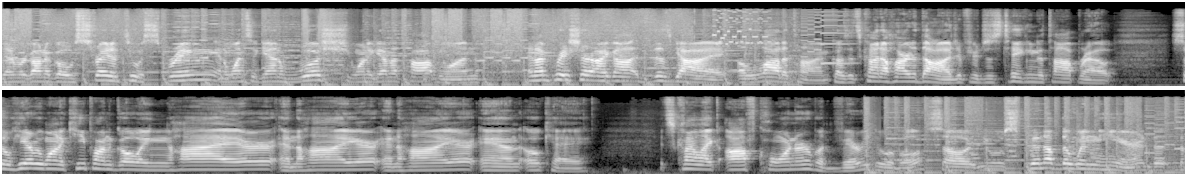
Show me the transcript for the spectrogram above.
Then we're gonna go straight into a spring, and once again, whoosh, you wanna get on the top one. And I'm pretty sure I got this guy a lot of time, because it's kind of hard to dodge if you're just taking the top route. So here we want to keep on going higher and higher and higher, and okay. It's kind of like off corner, but very doable. So you spin up the wind here. The, the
